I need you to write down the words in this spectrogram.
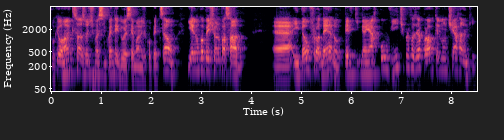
porque o ranking são as últimas 52 semanas de competição e ele não competiu ano passado. É, então o Frodeno teve que ganhar convite para fazer a prova, porque ele não tinha ranking.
